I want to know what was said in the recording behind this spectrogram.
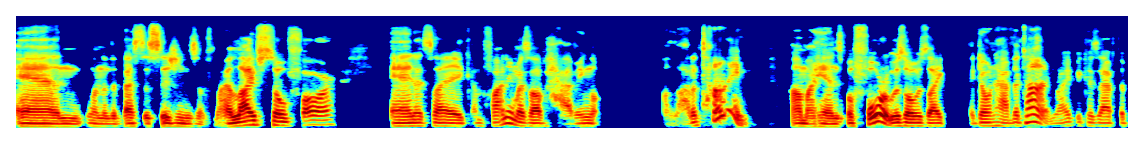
and one of the best decisions of my life so far. And it's like i'm finding myself having a lot of time on my hands. Before it was always like i don't have the time right? Because i have to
